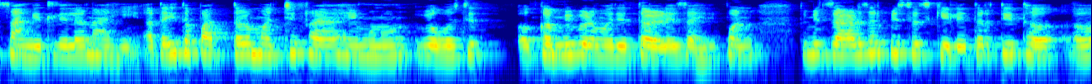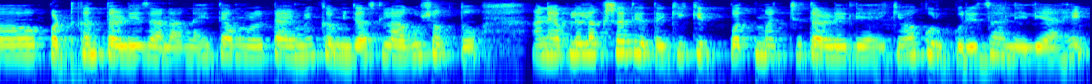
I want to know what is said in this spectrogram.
सांगितलेलं नाही. आता इथं पातळ मच्छी फ्राय आहे म्हणून व्यवस्थित कमी वेळेमध्ये तळले जाईल. पण तुम्ही जाड जर पीसेस केले तर तिथं पटकन तळली जाणार नाही. त्यामुळे टायमिंग कमी जास्त लागू शकतो. आणि आपल्या लक्षात येतं की कितपत मच्छी तळलेली आहे किंवा कुरकुरीत झालेली आहे.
